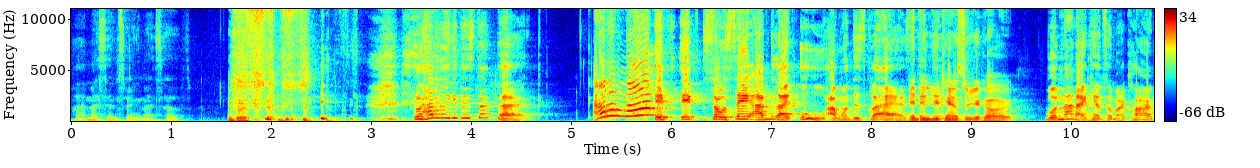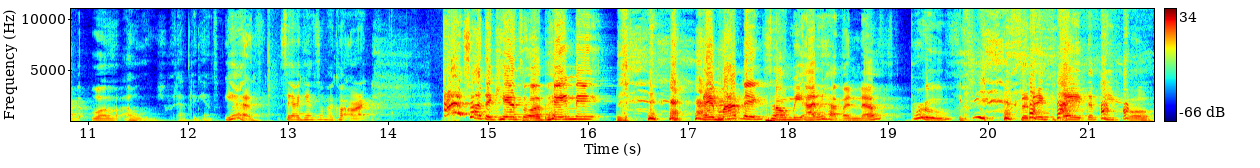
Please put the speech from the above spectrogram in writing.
Why am I censoring myself? so how do they get their stuff back? I don't know. If, if so, say I'd be like, "Ooh, I want this glass," and then you cancel your card. Well, not I cancel my card, but well, oh, you would have to cancel. Yeah, say I cancel my card. All right. I tried to cancel a payment, and my bank told me I didn't have enough proof, so they paid the people.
